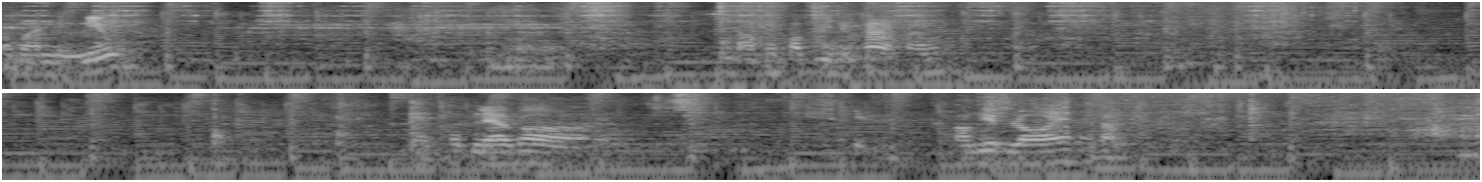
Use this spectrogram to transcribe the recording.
ประมาณ 1 นิ้ว ตามให้ครบ25 ครั้งครบแล้วก็เก็บความเรียบร้อยนะครับ ด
